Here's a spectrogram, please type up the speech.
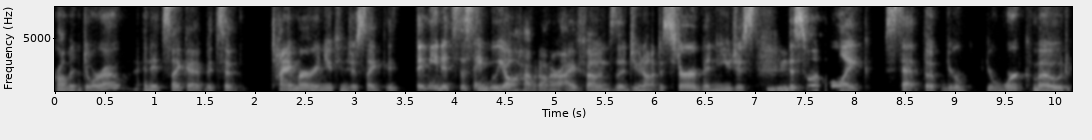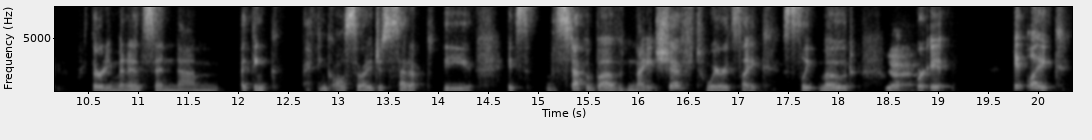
Pomodoro and it's like a it's a timer and you can just like i mean it's the same we all have it on our iphones the do not disturb and you just mm-hmm. this one will like set the your your work mode for 30 minutes and um i think i think also i just set up the it's the step above night shift where it's like sleep mode yeah. where it it like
